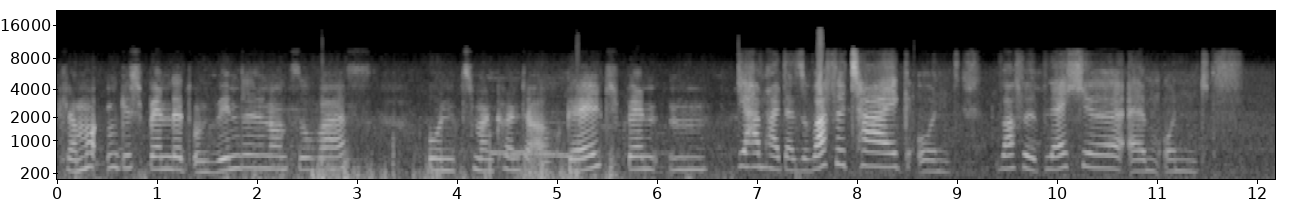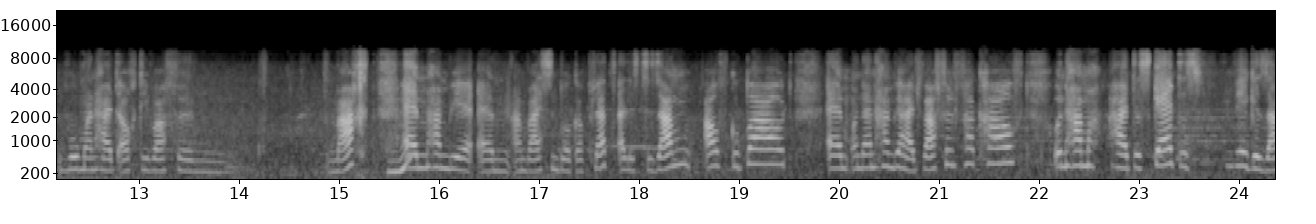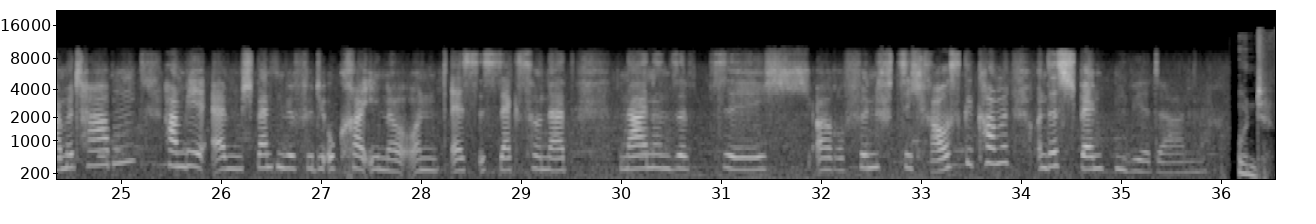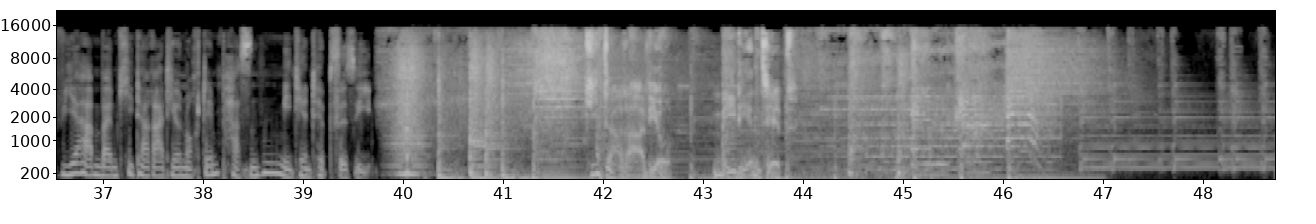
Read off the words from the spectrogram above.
Klamotten gespendet und Windeln und sowas. Und man könnte auch Geld spenden. Wir haben halt also Waffelteig und Waffelbleche ähm, und wo man halt auch die Waffeln macht, mhm. ähm, haben wir ähm, am Weißenburger Platz alles zusammen aufgebaut ähm, und dann haben wir halt Waffeln verkauft und haben halt das Geld, das wir gesammelt haben, haben wir, ähm, spenden wir für die Ukraine und es ist 679,50 Euro rausgekommen und das spenden wir dann. Und wir haben beim Kita Radio noch den passenden Medientipp für Sie. Kita Radio Medientipp.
